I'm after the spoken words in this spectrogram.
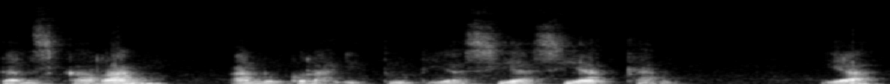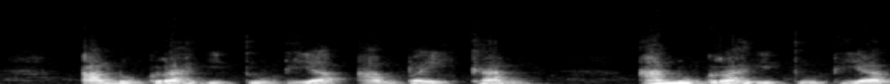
Dan sekarang anugerah itu dia sia-siakan. Ya anugerah itu dia abaikan. Anugerah itu dia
